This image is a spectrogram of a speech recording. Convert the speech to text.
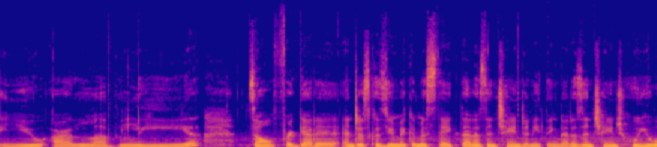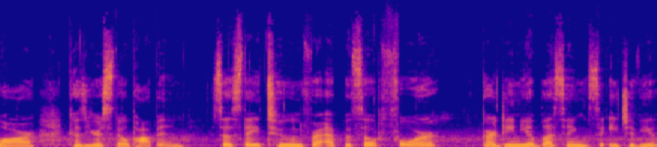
You are lovely. Don't forget it. And just because you make a mistake, that doesn't change anything. That doesn't change who you are because you're still popping. So stay tuned for episode four. Gardenia blessings to each of you.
